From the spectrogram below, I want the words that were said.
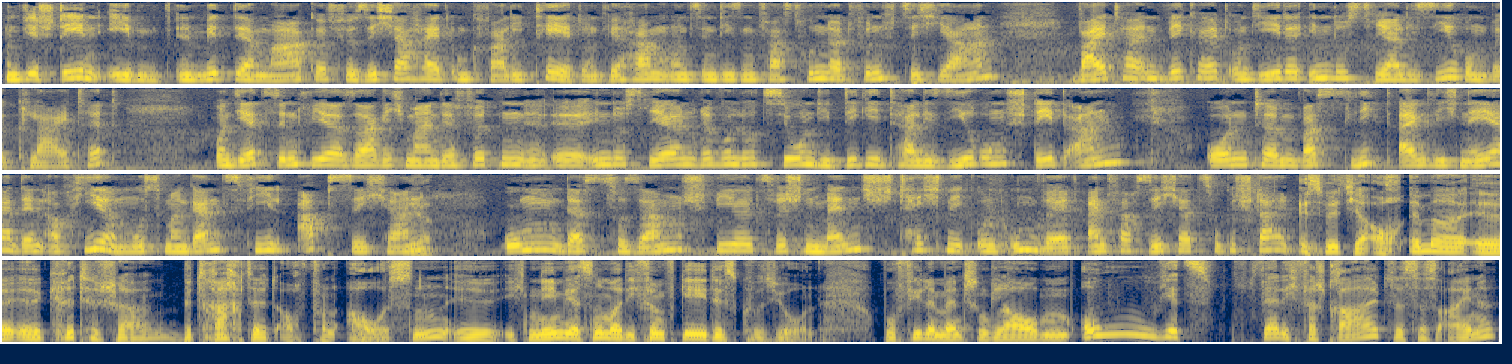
Und wir stehen eben mit der Marke für Sicherheit und Qualität. Und wir haben uns in diesen fast 150 Jahren weiterentwickelt und jede Industrialisierung begleitet. Und jetzt sind wir, sage ich mal, in der vierten äh, industriellen Revolution. Die Digitalisierung steht an. Und ähm, was liegt eigentlich näher? Denn auch hier muss man ganz viel absichern. Ja um das Zusammenspiel zwischen Mensch, Technik und Umwelt einfach sicher zu gestalten. Es wird ja auch immer äh, äh kritischer betrachtet, auch von außen. Äh, ich nehme jetzt nur mal die 5G-Diskussion, wo viele Menschen glauben, oh, jetzt werde ich verstrahlt, das ist das eine.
